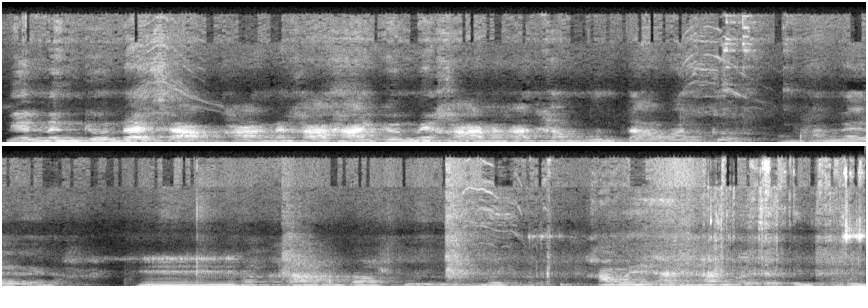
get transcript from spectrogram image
เหรียญหนึ่งโยนได้สามครั้งนะคะ หากโยนไม่ค้างนะคะทำบุญตามวันเกิดของท่านได้เลยนะคะำอืมถ้าค้างก็คือไม่คำอธิษฐานท่านก็จะเป็นจริง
